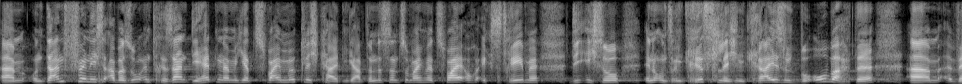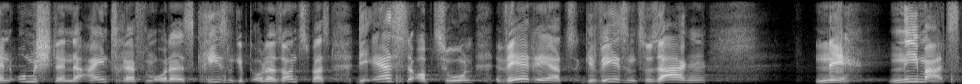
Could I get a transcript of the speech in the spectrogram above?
Ähm, und dann finde ich es aber so interessant, die hätten nämlich jetzt zwei Möglichkeiten gehabt. Und das sind zum Beispiel zwei auch Extreme, die ich so in unseren christlichen Kreisen beobachte, ähm, wenn Umstände eintreffen oder es Krisen gibt oder sonst was. Die erste Option wäre ja gewesen zu sagen, Nee, niemals.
